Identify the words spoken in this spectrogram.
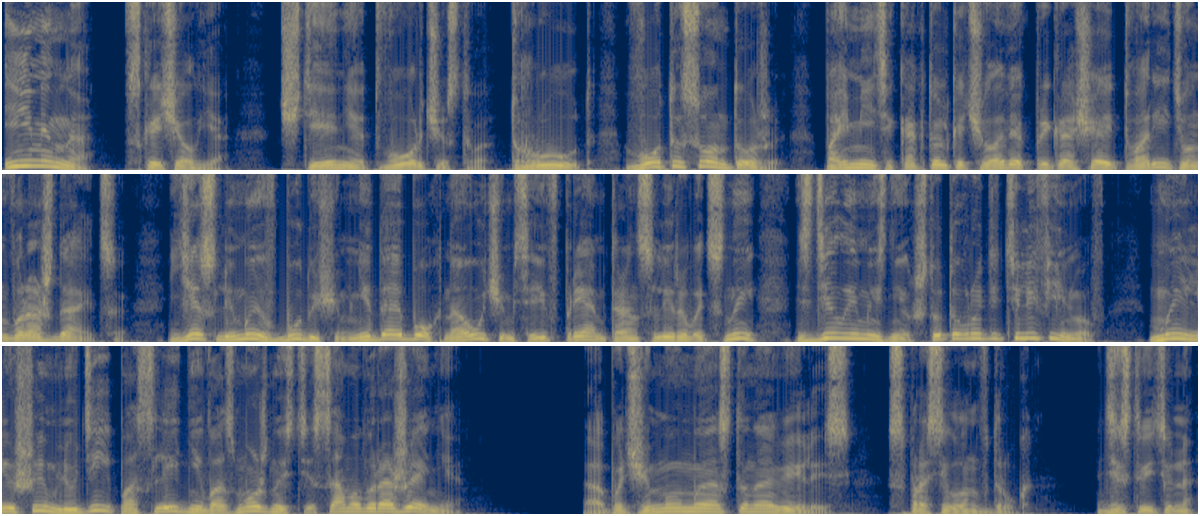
«Именно!» — вскричал я. «Чтение, творчество, труд. Вот и сон тоже. Поймите, как только человек прекращает творить, он вырождается. Если мы в будущем, не дай бог, научимся и впрямь транслировать сны, сделаем из них что-то вроде телефильмов, мы лишим людей последней возможности самовыражения. «А почему мы остановились?» — спросил он вдруг. Действительно,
